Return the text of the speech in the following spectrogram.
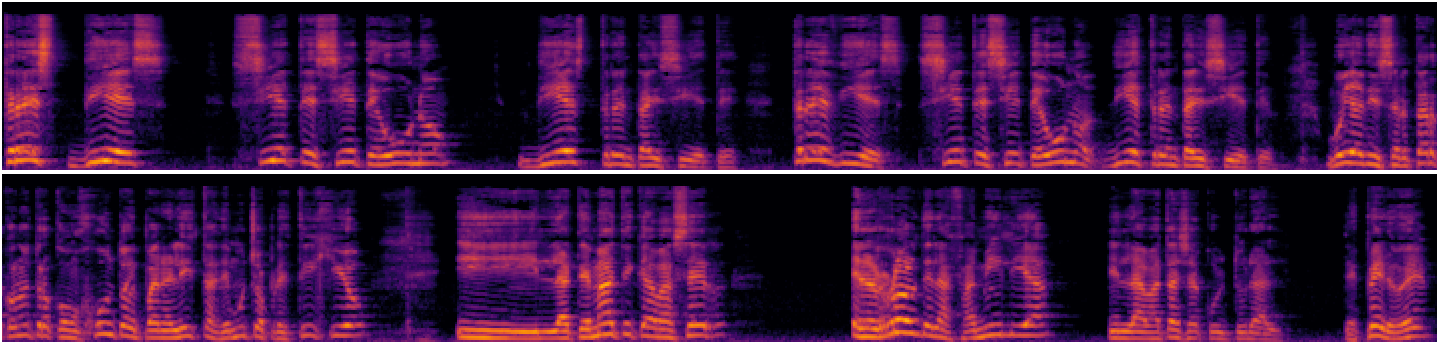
310 771 1037. 310-771-1037. Voy a disertar con otro conjunto de panelistas de mucho prestigio y la temática va a ser el rol de la familia en la batalla cultural. Te espero, ¿eh?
